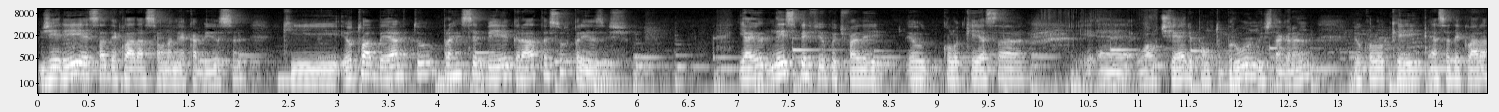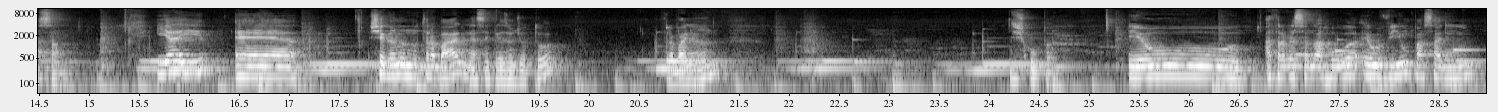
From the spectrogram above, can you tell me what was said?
gerei essa declaração na minha cabeça que eu tô aberto para receber gratas surpresas. E aí, nesse perfil que eu te falei, eu coloquei essa, é, o altieri.bru no Instagram, eu coloquei essa declaração. E aí, é, chegando no trabalho, nessa empresa onde eu tô, trabalhando, desculpa, eu atravessando a rua, eu vi um passarinho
